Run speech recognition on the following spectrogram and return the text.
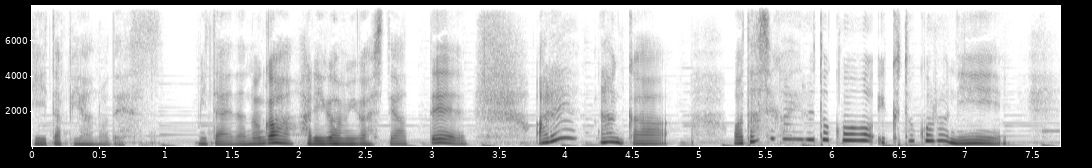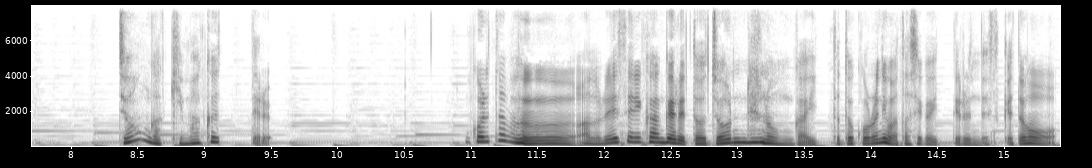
弾いたピアノですみたいなのが張り紙がしてあってあれ？なんか私がいるとこ行くところにジョンが来まくってるこれ多分あの冷静に考えるとジョン・レノンが行ったところに私が行ってるんですけど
